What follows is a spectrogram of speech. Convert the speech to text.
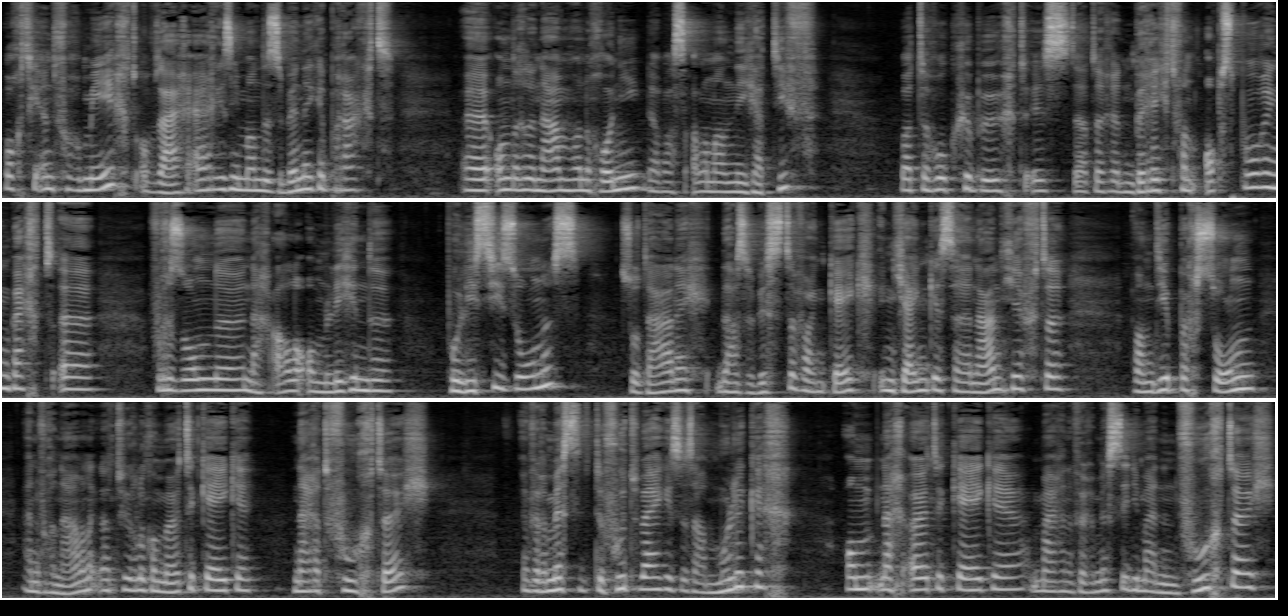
wordt geïnformeerd of daar ergens iemand is binnengebracht onder de naam van Ronnie. Dat was allemaal negatief. Wat er ook gebeurd is, dat er een bericht van opsporing werd uh, verzonden naar alle omliggende politiezones, zodanig dat ze wisten van kijk, in Genk is er een aangifte van die persoon en voornamelijk natuurlijk om uit te kijken naar het voertuig. Een vermiste die te voet weg is, is al moeilijker om naar uit te kijken, maar een vermiste die met een voertuig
